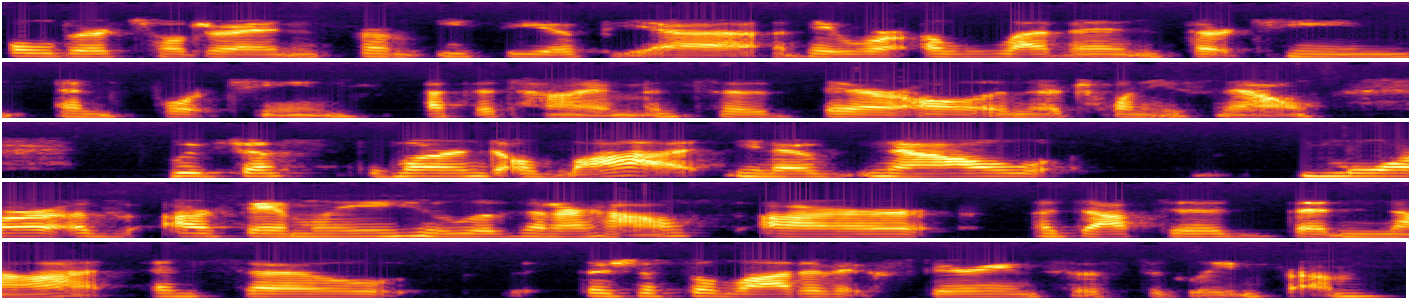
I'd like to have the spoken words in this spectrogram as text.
older children from Ethiopia. They were 11, 13, and 14 at the time. And so they're all in their 20s now. We've just learned a lot. You know, now more of our family who lives in our house are adopted than not. And so there's just a lot of experiences to glean from.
